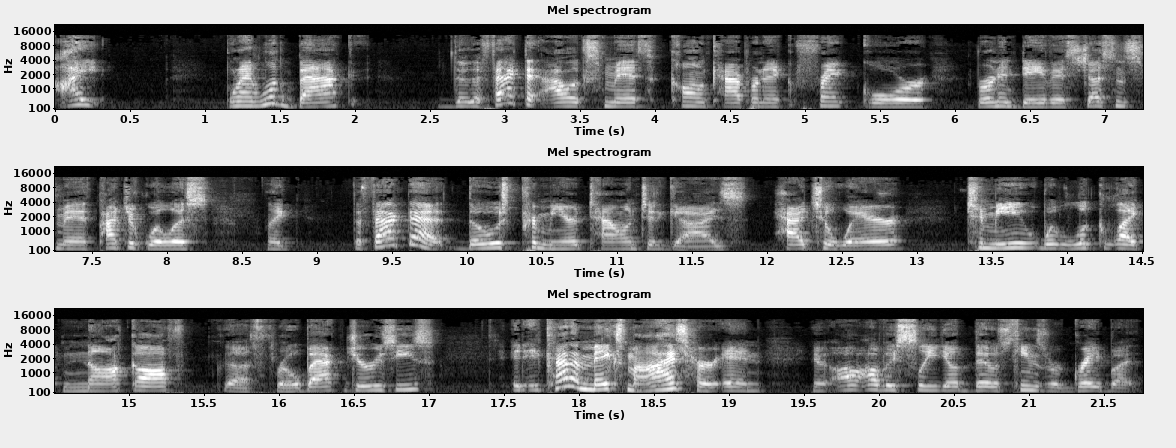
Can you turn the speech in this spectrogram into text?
I, when I look back, the, the fact that Alex Smith, Colin Kaepernick, Frank Gore, Vernon Davis, Justin Smith, Patrick Willis, like the fact that those premier talented guys had to wear, to me, what look like knockoff uh, throwback jerseys, it, it kind of makes my eyes hurt. And you know, obviously, you know, those teams were great, but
